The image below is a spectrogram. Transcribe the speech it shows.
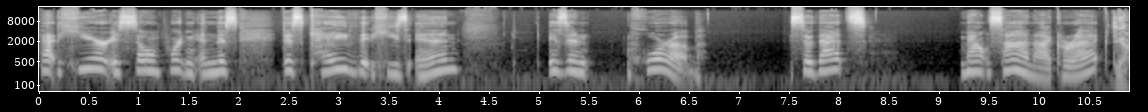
That here is so important. And this this cave that he's in is in Horeb. So that's Mount Sinai, correct? Yeah.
